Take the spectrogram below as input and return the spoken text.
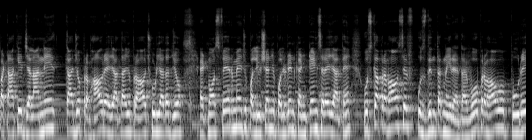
पटाखे जलाने का जो प्रभाव रह जाता है, जो प्रभाव छूट जाता है, जो एटमॉस्फेयर में जो पोल्यूशन जो पोल्यूटेंट कंटेंट्स रह जाते हैं, उसका प्रभाव सिर्फ़ उस दिन तक नहीं रहता है। वो प्रभाव वो पूरे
